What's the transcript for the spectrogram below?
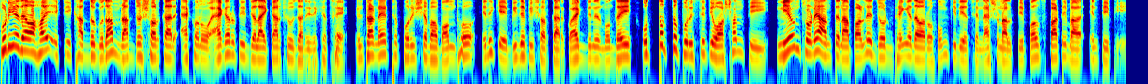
পুড়িয়ে দেওয়া হয় একটি খাদ্য রাজ্য সরকার এখনও এগারোটি জেলায় কারফিউ জারি রেখেছে। ইন্টারনেট পরিষেবা বন্ধ, এদিকে বিজেপি সরকার কয়েকদিনের মধ্যেই উত্তপ্ত পরিস্থিতি অশান্তি নিয়ন্ত্রণে আনতে না পারলে জোট ভেঙে দেওয়ারও হুমকি দিয়েছে ন্যাশনাল পিপলস পার্টি বা এনপিপি।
